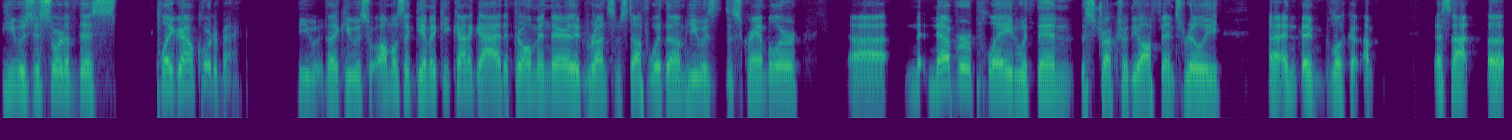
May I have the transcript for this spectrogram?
he was just sort of this playground quarterback. He like he was almost a gimmicky kind of guy. They throw him in there. They'd run some stuff with him. He was the scrambler. Uh, n- never played within the structure of the offense really. Uh, and, and, look, I'm, that's not a,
